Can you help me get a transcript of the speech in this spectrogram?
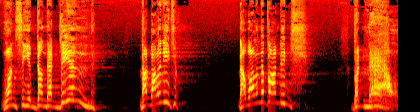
Once He had done that, then, not while in Egypt, not while in the bondage, but now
